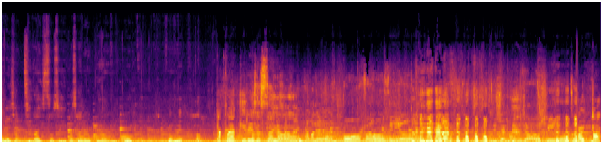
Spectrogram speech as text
사토미 잡지가 있어서 이거 사려고요. 어, 너무 예쁘다. 타코야키를 샀어요. 맛있다.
